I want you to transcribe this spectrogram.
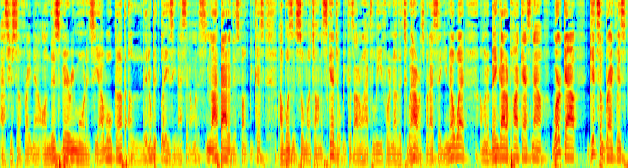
Ask yourself right now on this very morning. See, I woke up a little bit lazy and I said, I'm going to snap out of this funk because I wasn't so much on the schedule because I don't have to leave for another two hours. But I said, you know what? I'm going to bang out a podcast now, work out, get some breakfast,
